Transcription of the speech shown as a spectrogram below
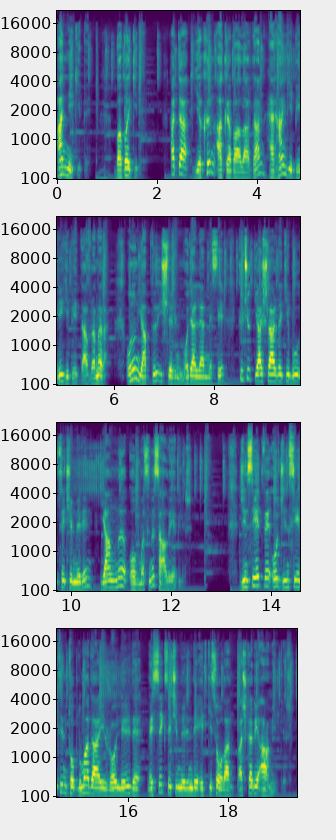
Anne gibi, baba gibi, hatta yakın akrabalardan herhangi biri gibi davranarak onun yaptığı işlerin modellenmesi küçük yaşlardaki bu seçimlerin yanlı olmasını sağlayabilir. Cinsiyet ve o cinsiyetin topluma dair rolleri de meslek seçimlerinde etkisi olan başka bir amildir.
